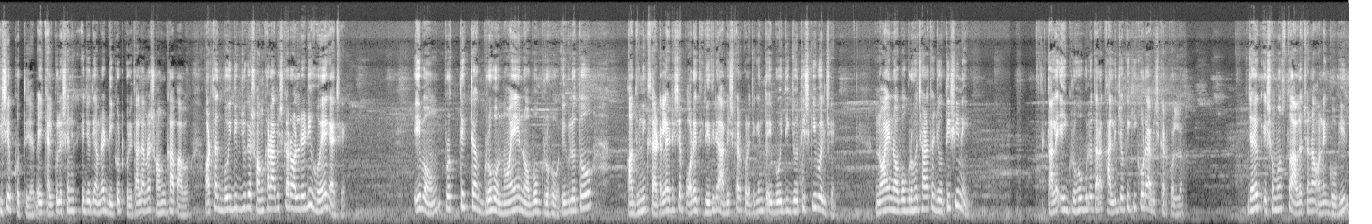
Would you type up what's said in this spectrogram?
হিসেব করতে যাবে। এই ক্যালকুলেশনকে যদি আমরা ডিকোড করি, তাহলে আমরা সংখ্যা পাবো। অর্থাৎ বৈদিক যুগে সংখ্যার আবিষ্কার অলরেডি হয়ে গেছে। এবং প্রত্যেকটা গ্রহ নয়ে নবগ্রহ, এগুলো তো আধুনিক স্যাটেলাইট এসে পরে ধীরে ধীরে আবিষ্কার করেছে। কিন্তু এই বৈদিক জ্যোতিষ কী বলছে? নয় নবগ্রহ ছাড়া তো জ্যোতিষই নেই। তাহলে এই গ্রহগুলো তারা খালি চোখে কী করে আবিষ্কার করল? যাই হোক এই সমস্ত আলোচনা অনেক গভীর।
